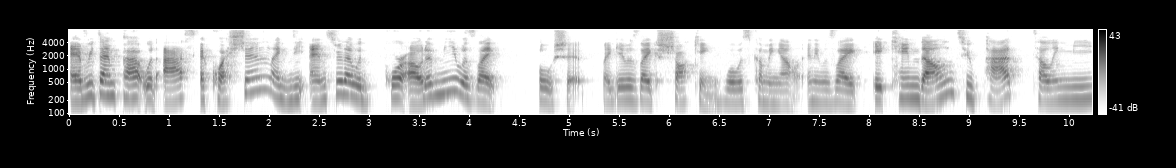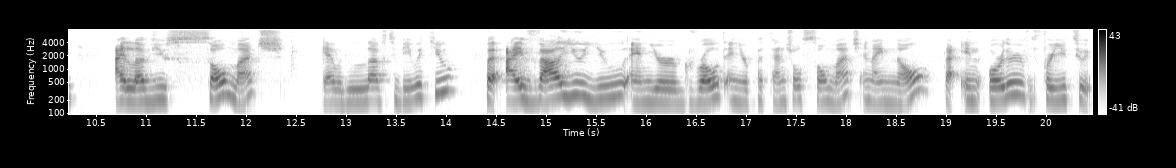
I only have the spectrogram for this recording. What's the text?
every time Pat would ask a question, like the answer that would pour out of me was like, oh shit. Like it was like shocking what was coming out. And it was like, it came down to Pat telling me, I love you so much. I would love to be with you but I value you and your growth and your potential so much. And I know that in order for you to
